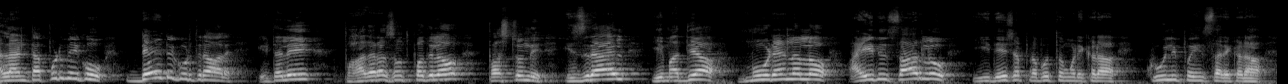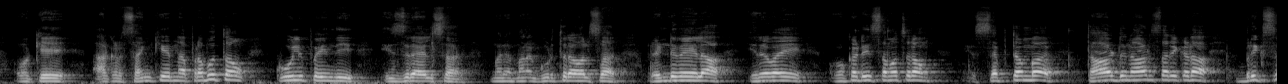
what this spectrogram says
అలాంటప్పుడు మీకు డేట్ గుర్తు రావాలి. ఇటలీ పాదరసం ఉత్పత్తిలో ఫస్ట్ ఉంది. ఇజ్రాయెల్ ఈ మధ్య మూడేళ్ళలో ఐదు సార్లు ఈ దేశ ప్రభుత్వం కూడా ఇక్కడ కూలిపోయింది సార్ ఇక్కడ. ఓకే అక్కడ సంకీర్ణ ప్రభుత్వం కూలిపోయింది ఇజ్రాయెల్ సార్. మరి మనకు గుర్తు రావాలి సార్ రెండు వేల ఇరవై ఒకటి సంవత్సరం సెప్టెంబర్ థర్డ్ నాడు సార్ ఇక్కడ బ్రిక్స్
